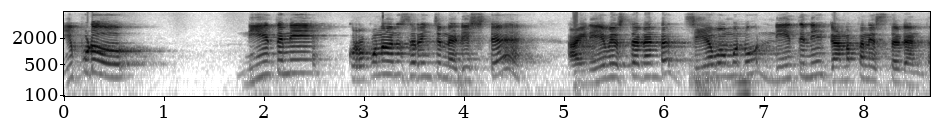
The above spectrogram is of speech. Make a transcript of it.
ఇప్పుడు నీతిని కృపను అనుసరించి నడిస్తే ఆయన ఏమిస్తాడంట జీవమును నీతిని ఘనతనిస్తాడంట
